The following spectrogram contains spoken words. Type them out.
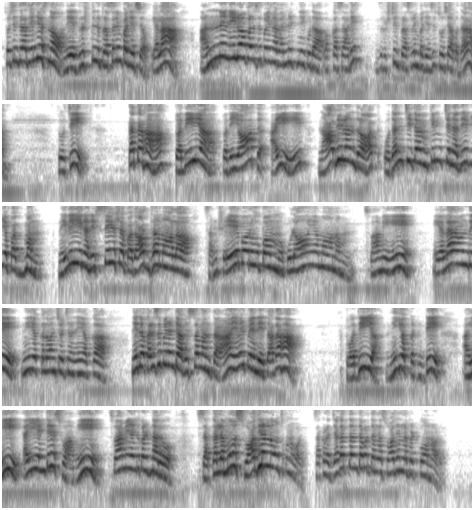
చూసిన తర్వాత ఏం చేస్తున్నావు? నీ దృష్టిని ప్రసరింపజేసావు ఎలా? అన్ని నీలో కలిసిపోయినవన్నిటినీ కూడా ఒక్కసారి దృష్టిని ప్రసరింపజేసి చూశావు కదా? చూచి తత త్వదీయ త్వదీయాత్ అయి నాభిరంధ్రాత్ ఉదంచితం కించన దివ్య పద్మం నిలీన నిశ్శేష పదార్థమాల సంక్షేప రూపం ముకుళాయమానం స్వామి ఎలా ఉంది నీ యొక్క లోంచి వచ్చిన నీ యొక్క నీలో కలిసిపోయినట్టు ఆ విశ్వమంతా ఏమైపోయింది? తదహ త్వదీయ నీ యొక్కటి అయి అయి అంటే స్వామి. స్వామి ఎందుకంటున్నారు? సకలము స్వాధీనంలో ఉంచుకున్నవాడు. సకల జగత్తంతా కూడా తనలో స్వాధీనంలో పెట్టుకో ఉన్నాడు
